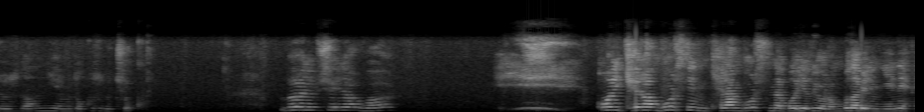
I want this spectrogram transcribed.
Cüzdan 29.5. Böyle bir şeyler var. Ay Kerem Bursin, Kerem Bursin'e bayılıyorum. Bu da benim yeni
